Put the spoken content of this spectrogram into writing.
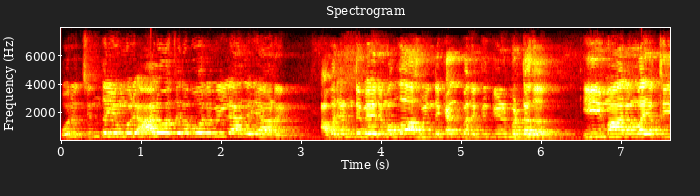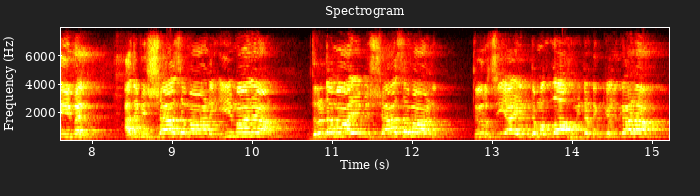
ഒരു ചിന്തയും ഒരു ആലോചന പോലും ഇല്ലാതെയാണ് അവർ രണ്ടുപേരും അള്ളാഹുവിന്റെ കൽപ്പനക്ക് കീഴ്പ്പെട്ടത്. ഈമാനം അത് വിശ്വാസമാണ്. ഈമാനാണ് ദൃഢമായ വിശ്വാസമാണ്. തീർച്ചയായിട്ടും അള്ളാഹുവിന്റെ അടുക്കൽ കാണാം.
